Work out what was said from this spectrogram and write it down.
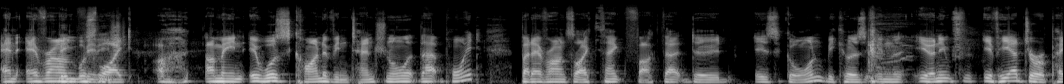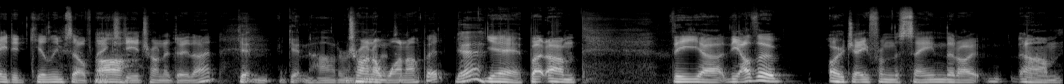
And everyone Big was finish. like, uh, I mean, it was kind of intentional at that point, but everyone's like, thank fuck that dude is gone because in the, if, if he had to repeat, he'd kill himself next Oh. year trying to do that Getting getting harder and trying to one up it. Yeah. yeah. But um, the uh, the other OG from the scene that I um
